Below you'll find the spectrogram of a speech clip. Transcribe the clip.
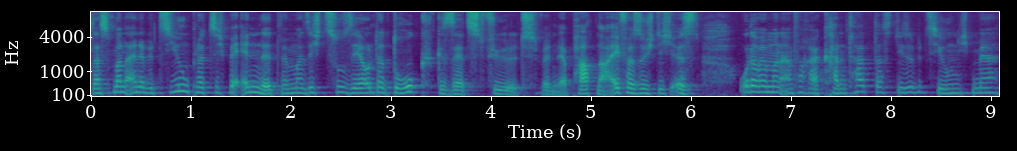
dass man eine Beziehung plötzlich beendet, wenn man sich zu sehr unter Druck gesetzt fühlt, wenn der Partner eifersüchtig ist oder wenn man einfach erkannt hat, dass diese Beziehung nicht mehr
